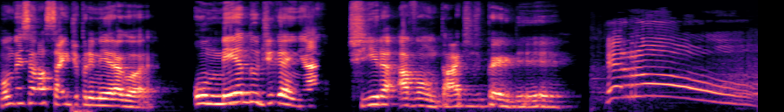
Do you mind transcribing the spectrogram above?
vamos ver se ela sai de primeira agora. O medo de ganhar tira a vontade de perder. Errou!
